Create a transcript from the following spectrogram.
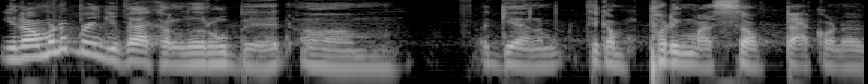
You know, I'm going to bring you back a little bit. Um, again, I think I'm putting myself back on a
